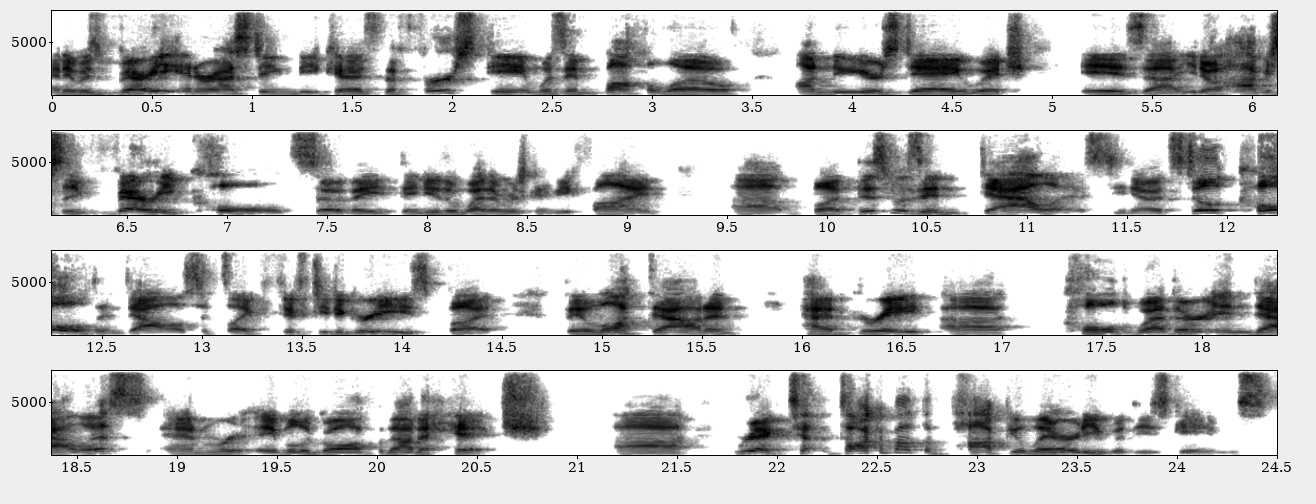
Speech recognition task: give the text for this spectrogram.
and it was very interesting because the first game was in Buffalo on New Year's Day, which is, uh, you know, obviously very cold. So they, they knew the weather was going to be fine. Uh, but this was in Dallas. You know, it's still cold in Dallas. It's like 50 degrees, but they lucked out and had great uh, cold weather in Dallas and were able to go off without a hitch. Uh, Rick, t- talk about the popularity with these games.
